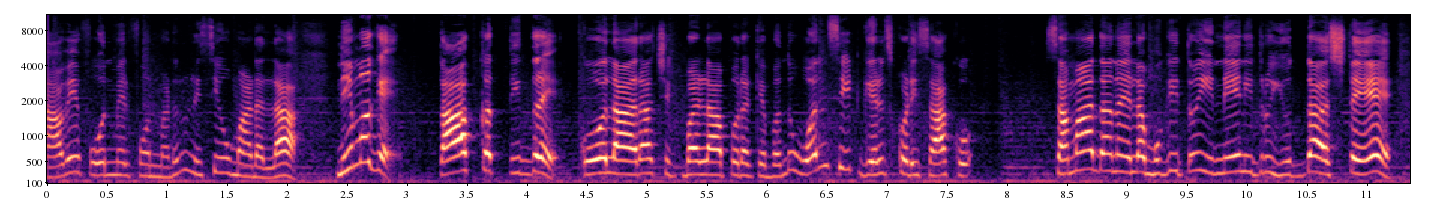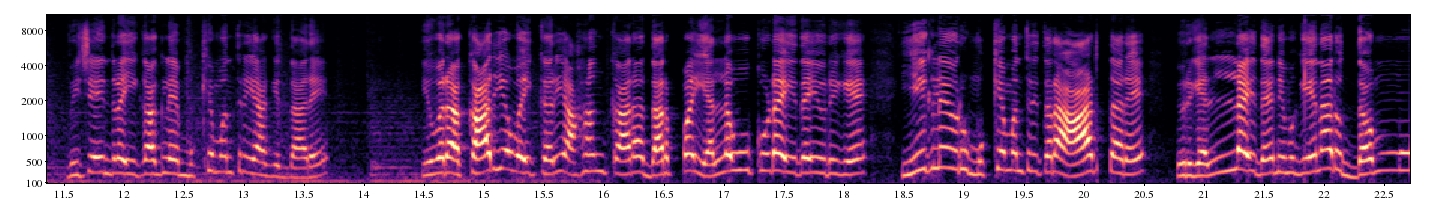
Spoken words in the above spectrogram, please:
ನಾವೇ ಫೋನ್ ಮೇಲೆ ಫೋನ್ ಮಾಡಿದ್ರು ರಿಸೀವ್ ಮಾಡಲ್ಲ. ನಿಮಗೆ ತಾಕತ್ತಿದ್ರೆ ಕೋಲಾರ, ಚಿಕ್ಕಬಳ್ಳಾಪುರಕ್ಕೆ ಬಂದು ಒಂದು ಸೀಟ್ ಗೆಲ್ಸ್ಕೊಡಿ ಸಾಕು. ಸಮಾಧಾನ ಎಲ್ಲ ಮುಗೀತು, ಇನ್ನೇನಿದ್ರು ಯುದ್ಧ ಅಷ್ಟೇ. ವಿಜೇಂದ್ರ ಈಗಾಗಲೇ ಮುಖ್ಯಮಂತ್ರಿ ಆಗಿದ್ದಾರೆ ಇವರ ಕಾರ್ಯವೈಖರಿ, ಅಹಂಕಾರ, ದರ್ಪ ಎಲ್ಲವೂ ಕೂಡ ಇದೆ ಇವರಿಗೆ. ಈಗಲೇ ಇವರು ಮುಖ್ಯಮಂತ್ರಿ ತರ ಆಡ್ತಾರೆ. ಇವರಿಗೆಲ್ಲ ಇದೆ. ನಿಮಗೇನಾದ್ರು ದಮ್ಮು,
